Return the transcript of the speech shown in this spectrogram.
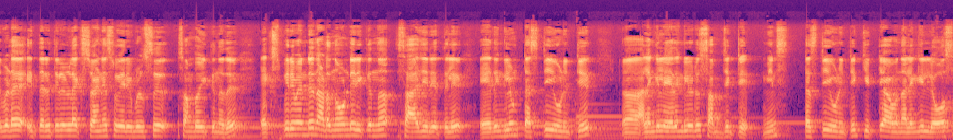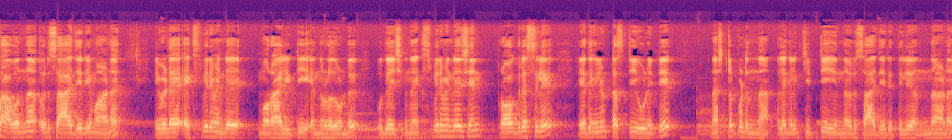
ഇവിടെ ഇത്തരത്തിലുള്ള എക്സ്ട്രാനിയസ് വേരിയബിൾസ് സംഭവിക്കുന്നത് എക്സ്പെരിമെന്റ് നടന്നുകൊണ്ടിരിക്കുന്ന സാഹചര്യത്തിൽ ഏതെങ്കിലും ടെസ്റ്റ് യൂണിറ്റ് അല്ലെങ്കിൽ ഏതെങ്കിലും ഒരു സബ്ജക്റ്റ് മീൻസ് ടെസ്റ്റ് യൂണിറ്റ് കിറ്റ് ആവുന്ന അല്ലെങ്കിൽ ലോസ് ആവുന്ന ഒരു സാഹചര്യമാണ് ഇവിടെ എക്സ്പെരിമെന്റ് മൊറാലിറ്റി എന്നുള്ളതുകൊണ്ട് ഉദ്ദേശിക്കുന്നത്. എക്സ്പെരിമെന്റേഷൻ പ്രോഗ്രസ്സിൽ ഏതെങ്കിലും ടെസ്റ്റ് യൂണിറ്റ് നഷ്ടപ്പെടുന്ന അല്ലെങ്കിൽ കിറ്റ് ചെയ്യുന്ന ഒരു സാഹചര്യത്തിൽ എന്നാണ്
